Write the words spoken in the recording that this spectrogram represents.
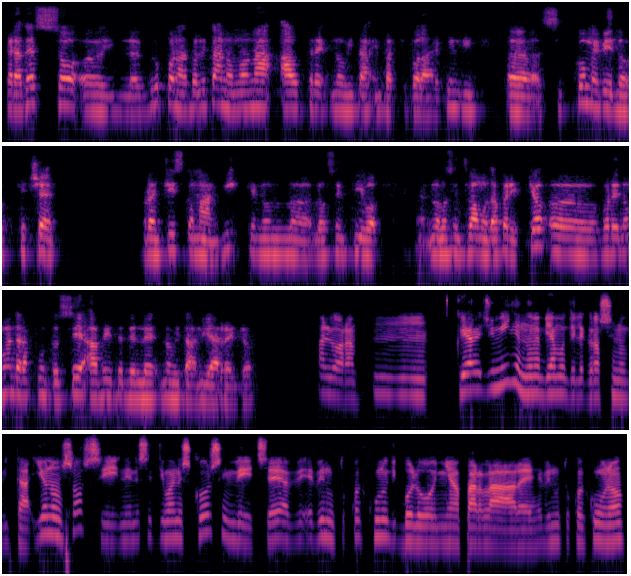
per adesso eh, il gruppo napoletano non ha altre novità in particolare. Quindi eh, siccome vedo che c'è Francesco Manghi, che non lo sentivo, non lo sentivamo da parecchio, eh, vorrei domandare appunto se avete delle novità lì a Reggio. Allora, mh, mm, qui a Reggio Emilia non abbiamo delle grosse novità. Io non so se nelle settimane scorse invece è venuto qualcuno di Bologna a parlare. È venuto qualcuno?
